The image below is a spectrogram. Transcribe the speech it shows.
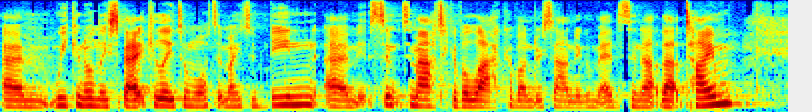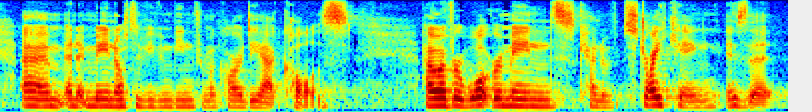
Um, we can only speculate on what it might have been. Um, it's symptomatic of a lack of understanding of medicine at that time, um, and it may not have even been from a cardiac cause. However, what remains kind of striking is that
